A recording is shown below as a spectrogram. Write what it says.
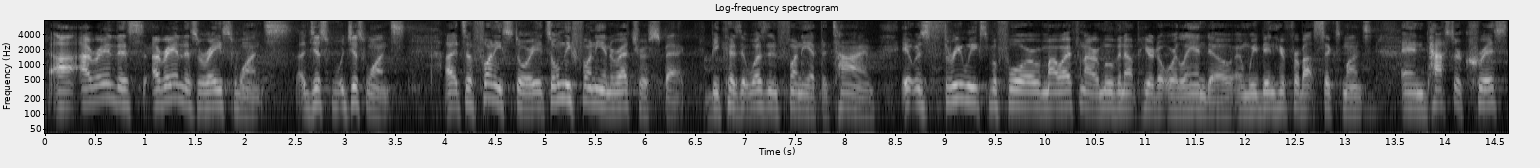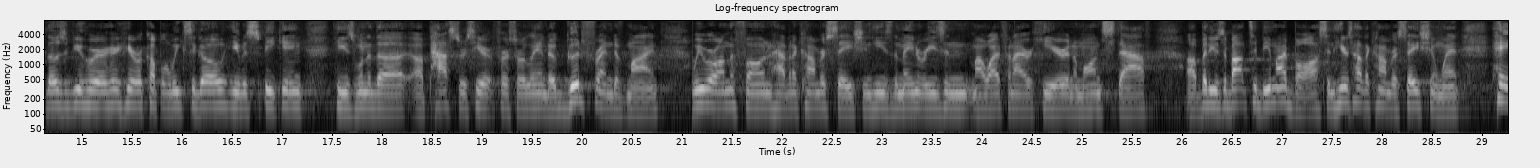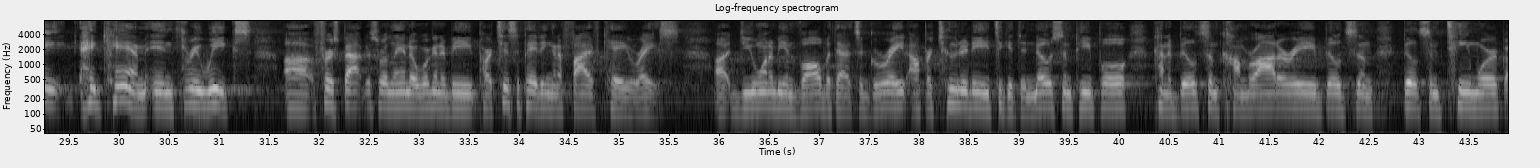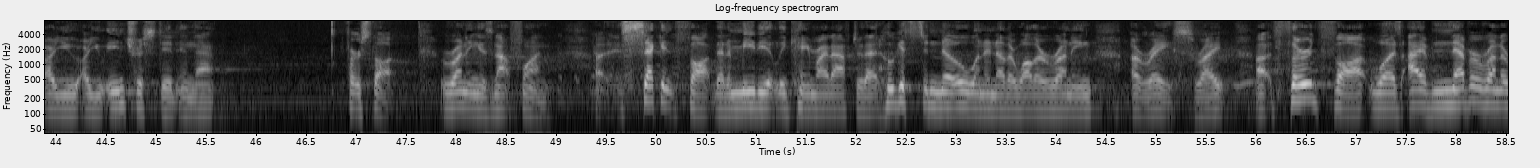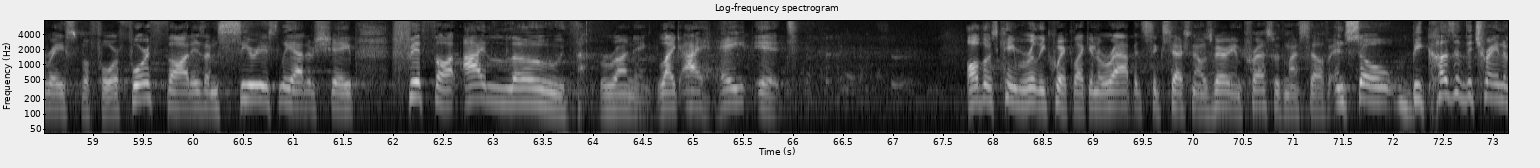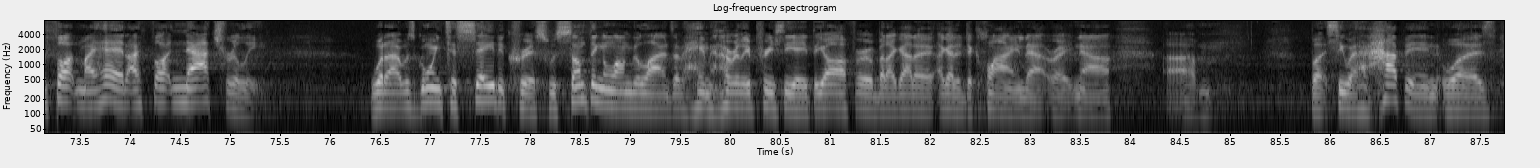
Uh, I ran this. I ran this race once, uh, just just once. Uh, it's a funny story. It's only funny in retrospect because it wasn't funny at the time. It was three weeks before my wife and I were moving up here to Orlando, and we've been here for about six months. And Pastor Chris, those of you who were here a couple of weeks ago, he was speaking. He's one of the uh, pastors here at First Orlando, good friend of mine. We were on the phone having a conversation. He's the main reason my wife and I are here, and I'm on staff. Uh, but he was about to be my boss, and here's how the conversation went. Hey, hey, Cam, in three weeks, uh, First Baptist Orlando, we're going to be participating in a 5K race. Uh, do you want to be involved with that? It's a great opportunity to get to know some people, kind of build some camaraderie, build some, build some teamwork. Are you, are you interested in that? First thought running is not fun. Uh, second thought that immediately came right after that who gets to know one another while they're running a race, right? Uh, third thought was I have never run a race before. Fourth thought is I'm seriously out of shape. Fifth thought, I loathe running. Like I hate it. All those came really quick, like in a rapid succession. I was very impressed with myself. And so, because of the train of thought in my head, I thought naturally what I was going to say to Chris was something along the lines of, "Hey man, I really appreciate the offer, but I gotta, I gotta decline that right now." Um, but see, what happened was,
